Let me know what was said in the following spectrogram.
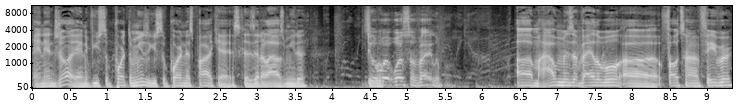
and enjoy. And if you support the music, you're supporting this podcast because it allows me to So do. what, what's available? Uh, my album is available. Uh, Photon Fever.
